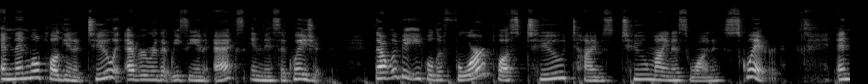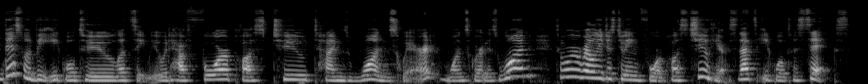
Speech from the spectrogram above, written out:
and then we'll plug in a 2 everywhere that we see an x in this equation. That would be equal to 4 plus 2 times 2 minus 1 squared. And this would be equal to, let's see, we would have 4 plus 2 times 1 squared. 1 squared is 1, so we're really just doing 4 plus 2 here, so that's equal to 6.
